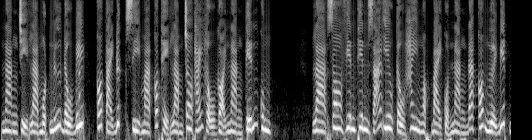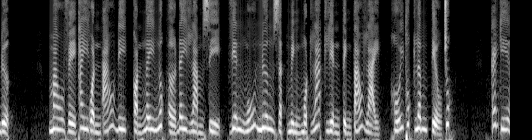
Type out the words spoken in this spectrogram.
Nàng chỉ là một nữ đầu bếp, có tài đức gì mà có thể làm cho Thái hậu gọi nàng tiến cung. Là do viên thiên giã yêu cầu hay ngọc bài của nàng đã có người biết được. Mau về thay quần áo đi, còn ngây ngốc ở đây làm gì, viên ngũ nương giật mình một lát liền tỉnh táo lại, hối thúc lâm tiểu trúc. Cái kia,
